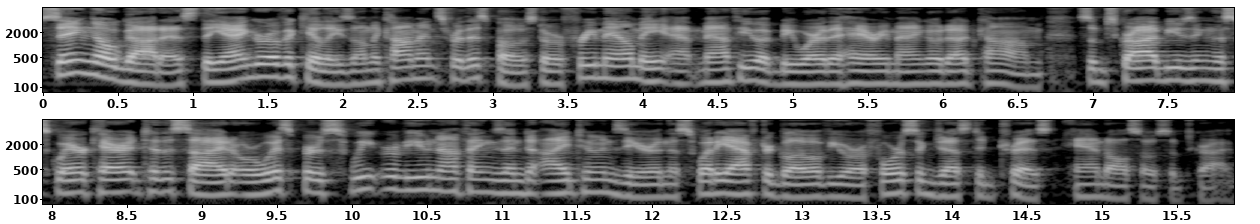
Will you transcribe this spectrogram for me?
Sing, O goddess, the anger of Achilles on the comments for this post or free mail me at matthew at bewarethehairymango.com. Subscribe using the square carrot to the side or whisper sweet review nothings into iTunes' ear in the sweaty afterglow of your aforesuggested tryst and also subscribe.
